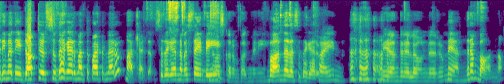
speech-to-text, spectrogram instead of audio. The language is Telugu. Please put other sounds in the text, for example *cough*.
Shrimati doctor Sudha garu మనతో పాటు ఉన్నారు. మాట్లాడదాం. సుధా గారు నమస్తే అండి. నమస్కారం పద్మిని. బాగున్నారా సుధా గారు ఫైన్ మీరందరూ ఎలా ఉన్నారు? మేము అందరం బాగున్నాం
